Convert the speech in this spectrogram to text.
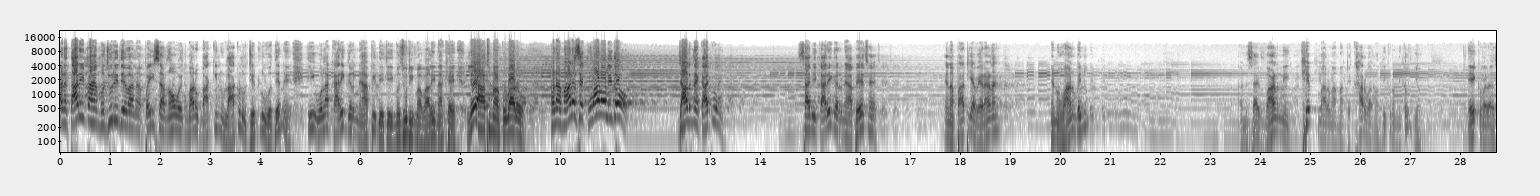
અને તારી પાસે મજૂરી દેવાના પૈસા ન હોય તો મારું બાકીનું લાકડું જેટલું વધે ને એ ઓલા કારીગરને આપી દેજે મજૂરીમાં વાળી નાખે. લે હાથમાં કુવાડો. અને માણસે કુવાડો લીધો. ઝાડને કાપ્યું. સાહેબ કારીગરને આપે છે. એના પાટિયા વેરાણા. એનું વાણ બન્યું. અને સાહેબ વાણની ખેપ મારવા માટે ખારવાનો દીકરો નીકળી ગયો. એક વર્ષ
